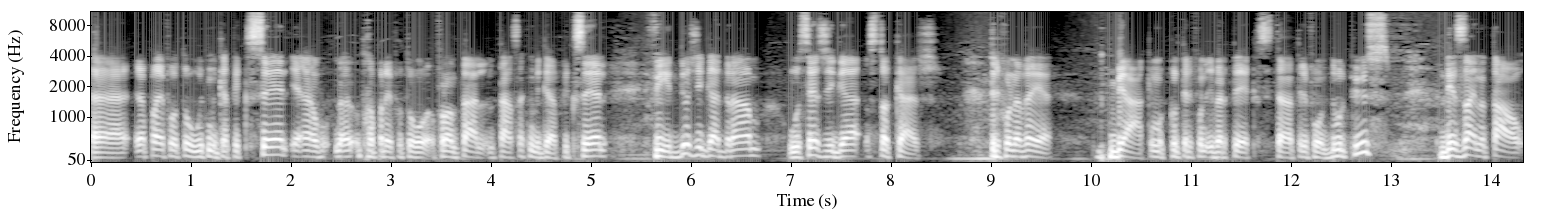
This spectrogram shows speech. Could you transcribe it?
euh, un appareil photo 8 mégapixels et un autre appareil photo frontal 5 mégapixels, في 2 جيجا de RAM و 16 جيجا stockage. التليفون هذايا بيع كما كل تليفون Evertek c'est téléphone double puce design نتاعو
